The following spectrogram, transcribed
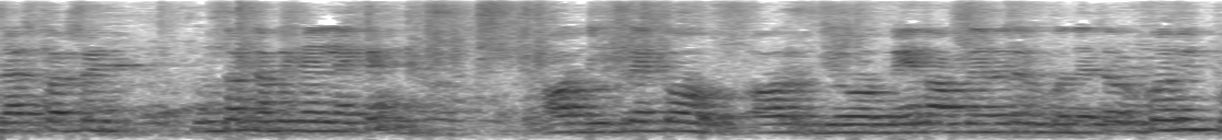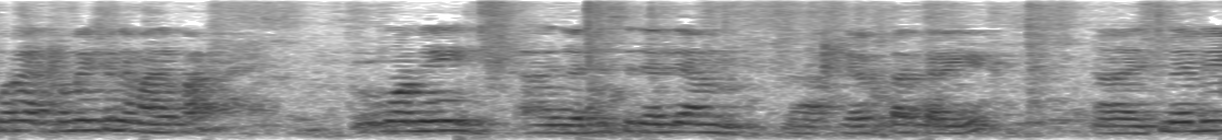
दस परसेंट उनका कमीशन लेके और दूसरे को और जो मेन ऑर्गेनाइजर उनको देता। उनको भी पूरा इन्फॉर्मेशन है हमारे पास। उनको भी जल्दी से जल्दी हम गिरफ़्तार करेंगे। इसमें भी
